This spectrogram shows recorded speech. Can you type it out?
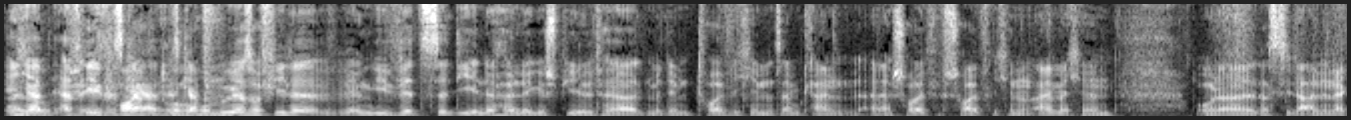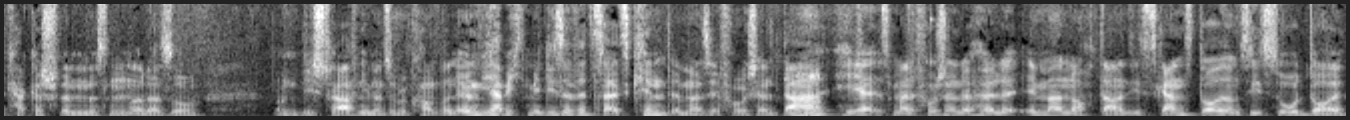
Ich hab, also viel es, es, gab, es gab früher so viele irgendwie Witze, die in der Hölle gespielt hat, mit dem Teufelchen, mit seinem kleinen äh, Schäuf, Schäufelchen und Eimerchen. Oder dass die da alle in der Kacke schwimmen müssen oder so. Und die Strafen, die man so bekommt. Und irgendwie habe ich mir diese Witze als Kind immer sehr vorgestellt. Und daher ist meine Vorstellung der Hölle immer noch da. Und sie ist ganz doll und sie ist so doll,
